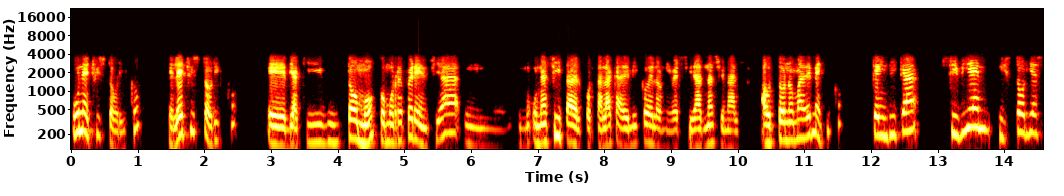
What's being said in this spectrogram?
Un hecho histórico, el hecho histórico eh, de aquí tomo como referencia mm, una cita del portal académico de la Universidad Nacional Autónoma de México que indica, si bien historia es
